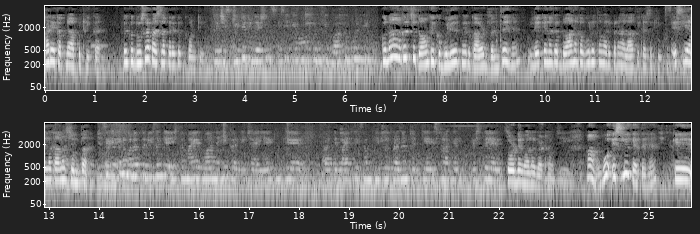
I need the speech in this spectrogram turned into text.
ہر ایک اپنے آپ کو ٹھیک کرے پھر کوئی دوسرا فیصلہ کرے گا کون ٹھیک گناہ اگرچہ دعاؤں کی قبولیت میں رکاوٹ بنتے ہیں لیکن اگر دعا نہ قبول ہو تو ہمارے پر حالات ہی کیسے ٹھیک ہو اس لیے اللہ تعالیٰ سنتا ہے۔ اجتماعی دعا نہیں کرنی چاہیے کیونکہ رشتے توڑنے والا بیٹھا ہاں وہ اس لیے کہتے ہیں کہ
